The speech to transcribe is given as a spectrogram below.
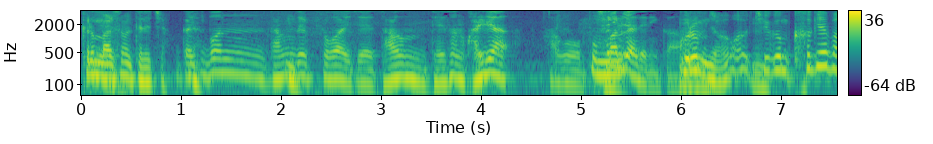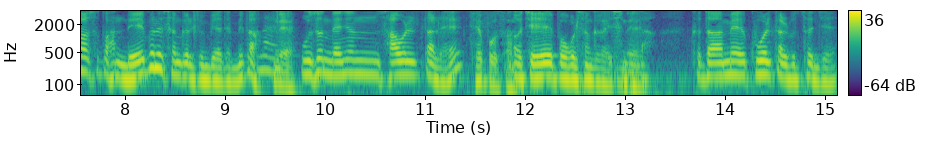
그런 예. 말씀을 드렸죠. 그러니까 이번 당 대표가 이제 다음 대선 관리 하고 뿐만- 책임져야 되니까. 그럼요. 어, 지금 크게 봐서도 한 네 번의 선거를 준비해야 됩니다. 네. 네. 우선 내년 4월 달에 재보선. 어, 재보궐선거가 있습니다. 그 다음에 9월 달부터 이제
